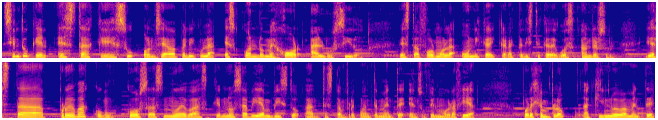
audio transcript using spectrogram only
Siento que en esta, que es su onceava película, es cuando mejor ha lucido esta fórmula única y característica de Wes Anderson, y hasta prueba con cosas nuevas que no se habían visto antes tan frecuentemente en su filmografía. Por ejemplo, aquí nuevamente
